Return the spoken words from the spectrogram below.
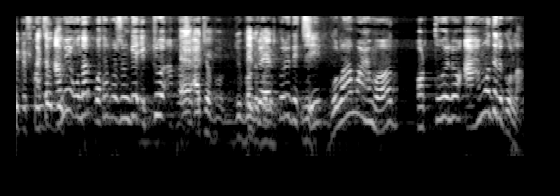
এটা আচ্ছা, আমি ওনার কথা প্রসঙ্গে একটু সাথে আচ্ছা। অ্যাড করে দিচ্ছি। গোলাম আহমদ অর্থ হলো আহমদের গোলাম।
